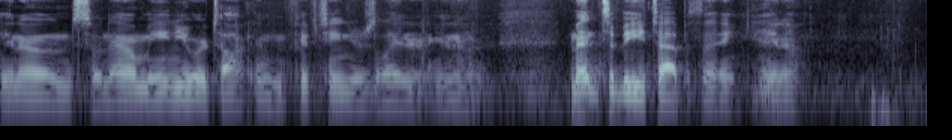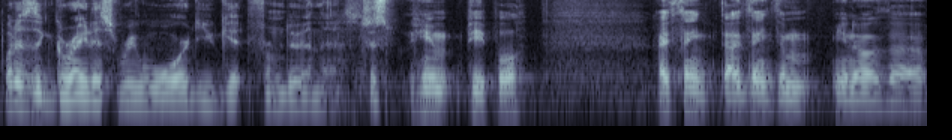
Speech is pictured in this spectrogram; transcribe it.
you know, and so now me and you are talking 15 years later, you know, meant to be type of thing, you know. What is the greatest reward you get from doing this? just hum- people. I think I think the you know the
